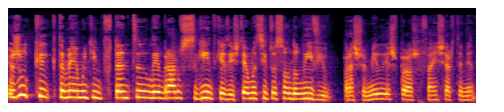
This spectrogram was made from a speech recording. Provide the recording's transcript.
eu julgo que, que, também é muito importante lembrar o seguinte, quer dizer, isto é uma situação de alívio para as famílias, para os reféns, certamente,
